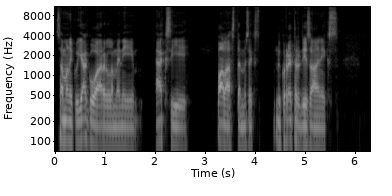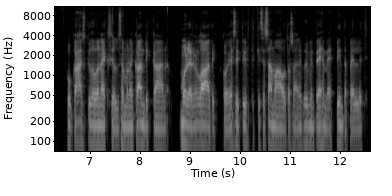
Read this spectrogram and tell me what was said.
sama niin kuin Jaguarilla meni XJ palas tämmöiseksi niin kuin retrodesigniksi, kun 80-luvun X oli semmoinen kantikkaan moderni laatikko, ja sitten yhtäkkiä se sama auto sai niin kuin hyvin pehmeät pintapellit.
